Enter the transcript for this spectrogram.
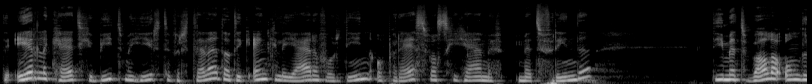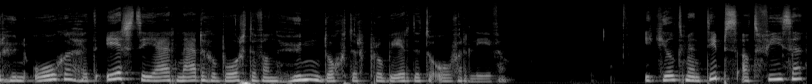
De eerlijkheid gebiedt me hier te vertellen dat ik enkele jaren voordien op reis was gegaan met vrienden die met wallen onder hun ogen het eerste jaar na de geboorte van hun dochter probeerden te overleven. Ik hield mijn tips, adviezen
